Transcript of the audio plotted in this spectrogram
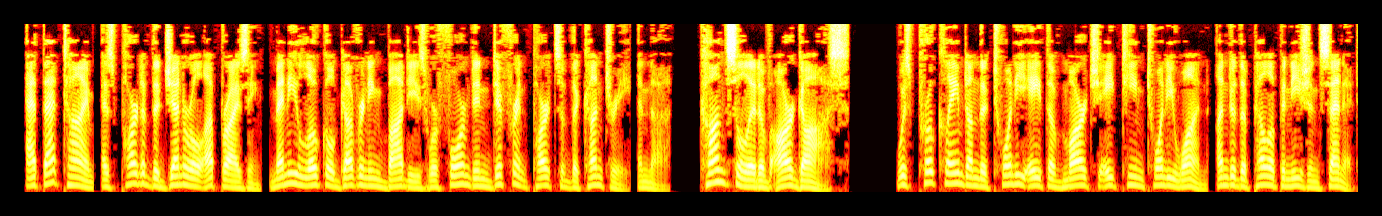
At that time, as part of the general uprising, many local governing bodies were formed in different parts of the country, and the «Consulate of Argos» was proclaimed on 28 March 1821, under the Peloponnesian Senate.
